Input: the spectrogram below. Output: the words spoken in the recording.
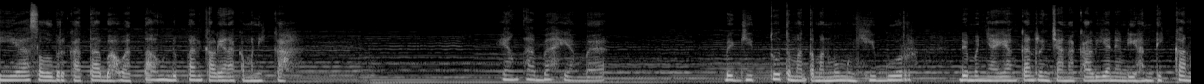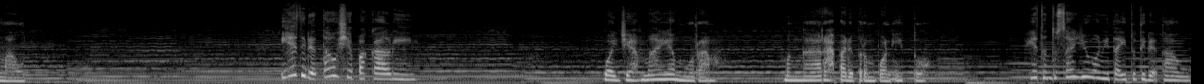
Ia selalu berkata bahwa tahun depan kalian akan menikah. Yang tabah ya mbak. Begitu teman-temanmu menghibur dan menyayangkan rencana kalian yang dihentikan maut. Ia tidak tahu siapa kali. Wajah Maya muram, mengarah pada perempuan itu. Ya tentu saja wanita itu tidak tahu.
